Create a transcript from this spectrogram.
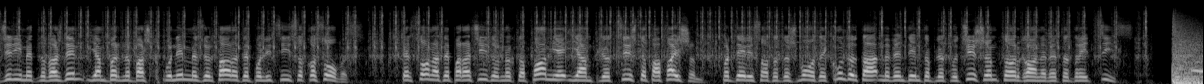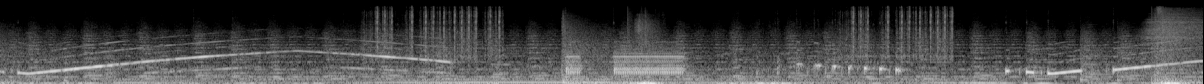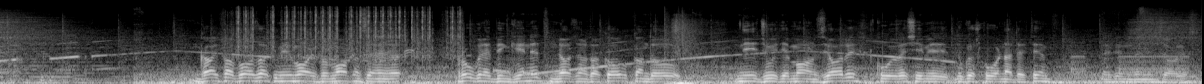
Xhirimet në vazhdim janë bërë në bashkëpunim me zyrtarët e Policisë së Kosovës. Personat e paraqitur në këto pamje janë plotësisht të pafajshëm, përderisa të dëshmohet e kundërta me vendim të plotfuqishëm të organeve të drejtësisë. Nga Alfa Baza kemi marrë informatën se në rrugën e Bingenit, në lagjen Ortakoll, ka ndodh një gjujtje me armë zjarri, ku veç jemi duke shkuar në drejtim, në drejtim vendit të ngjarjes.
